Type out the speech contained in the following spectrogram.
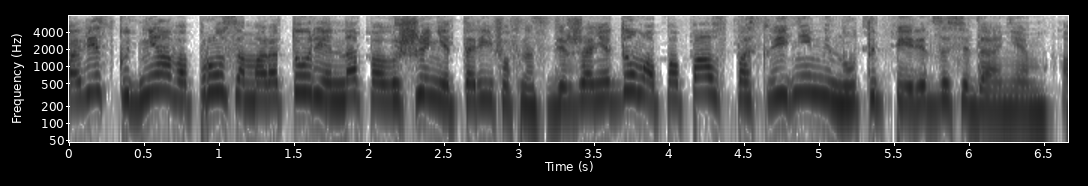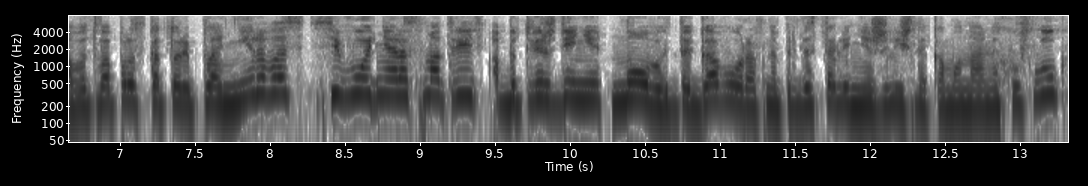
В повестку дня вопрос о моратории на повышение тарифов на содержание дома попал в последние минуты перед заседанием. А вот вопрос, который планировалось сегодня рассмотреть об утверждении новых договоров на предоставление жилищно-коммунальных услуг,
